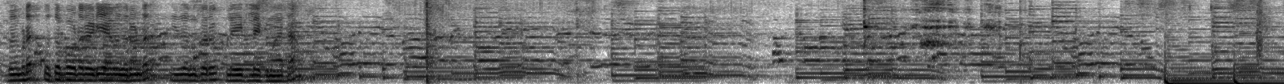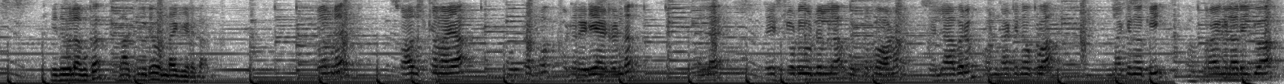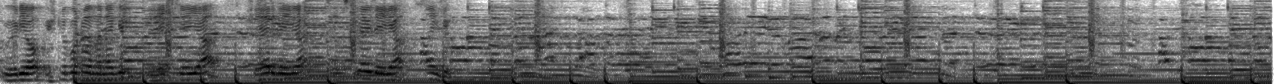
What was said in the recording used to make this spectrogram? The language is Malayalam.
അപ്പോൾ നമ്മുടെ ഉത്തപ്പം ഇവിടെ റെഡിയായി വന്നിട്ടുണ്ട്. ഇത് നമുക്കൊരു പ്ലേറ്റിലേക്ക് മാറ്റാം. ഇതുപോലെ നമുക്ക് ബാക്കി വീഡിയോ ഉണ്ടാക്കിയെടുക്കാം. നമ്മുടെ സ്വാദിഷ്ടമായ ഉത്തപ്പം ഇവിടെ റെഡി ആയിട്ടുണ്ട്. നല്ല ടേസ്റ്റോട് കൂടിയുള്ള ഉത്തപ്പമാണ് എല്ലാവരും ഉണ്ടാക്കി നോക്കുക. ഉണ്ടാക്കി നോക്കി അഭിപ്രായങ്ങൾ അറിയിക്കുക. വീഡിയോ ഇഷ്ടപ്പെട്ടു എന്നുണ്ടെങ്കിൽ ലൈക്ക് ചെയ്യുക ഷെയർ ചെയ്യുക സബ്സ്ക്രൈബ് ചെയ്യുക. താങ്ക്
